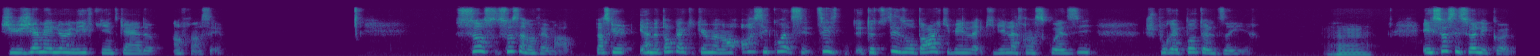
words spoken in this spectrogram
J'ai jamais lu un livre qui vient du Canada en français. Ça, ça, m'a fait mal. Parce que, admettons, quand quelqu'un me demande, oh, c'est quoi, t'as-tu des auteurs qui viennent, qui viennent de la Francoisie? Je pourrais pas te le dire. Mhm. Et ça, c'est ça l'école.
